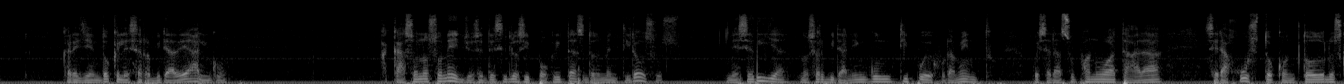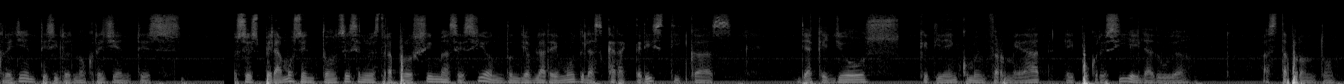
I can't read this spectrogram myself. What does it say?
creyendo que les servirá de algo. ¿Acaso no son ellos, es decir, los hipócritas, los mentirosos? En ese día no servirá ningún tipo de juramento pues será subhanahu wa ta'ala será justo con todos los creyentes y los no creyentes. Los esperamos entonces en nuestra próxima sesión donde hablaremos de las características de aquellos que tienen como enfermedad la hipocresía y la duda. Hasta pronto.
